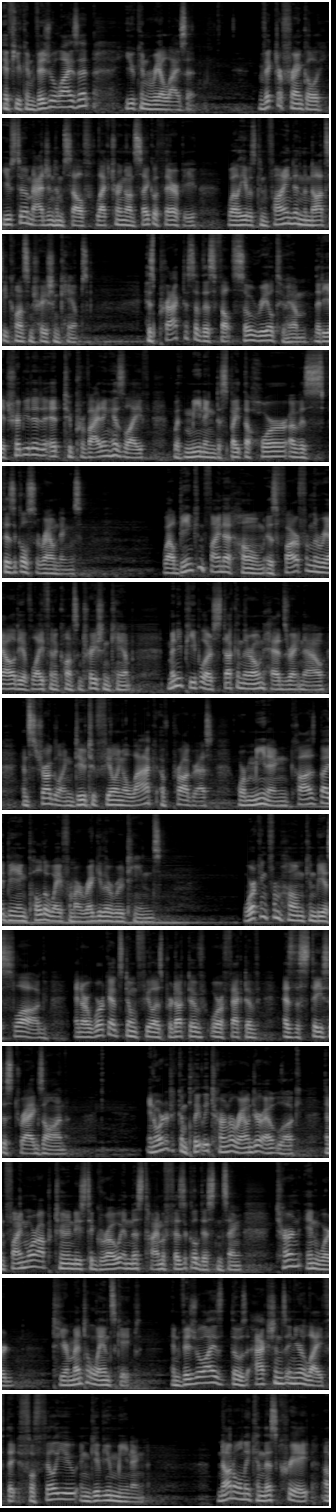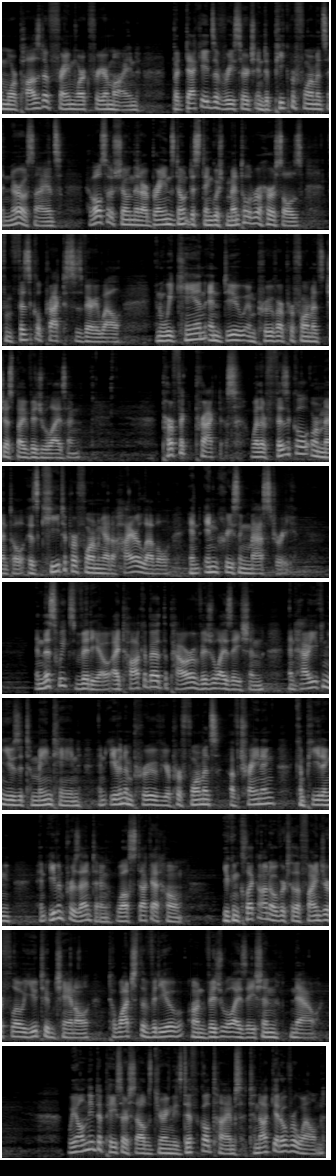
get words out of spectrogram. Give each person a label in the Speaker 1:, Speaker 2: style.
Speaker 1: If you can visualize it, you can realize it. Viktor Frankl used to imagine himself lecturing on psychotherapy while he was confined in the Nazi concentration camps. His practice of this felt so real to him that he attributed it to providing his life with meaning despite the horror of his physical surroundings. While being confined at home is far from the reality of life in a concentration camp, many people are stuck in their own heads right now and struggling due to feeling a lack of progress or meaning caused by being pulled away from our regular routines. Working from home can be a slog, and our workouts don't feel as productive or effective as the stasis drags on. In order to completely turn around your outlook, and find more opportunities to grow in this time of physical distancing, turn inward to your mental landscape and visualize those actions in your life that fulfill you and give you meaning. Not only can this create a more positive framework for your mind, but decades of research into peak performance and neuroscience have also shown that our brains don't distinguish mental rehearsals from physical practices very well and we can and do improve our performance just by visualizing. Perfect practice, whether physical or mental, is key to performing at a higher level and increasing mastery. In this week's video, I talk about the power of visualization and how you can use it to maintain and even improve your performance of training, competing, and even presenting while stuck at home. You can click on over to the Find Your Flow YouTube channel to watch the video on visualization now. We all need to pace ourselves during these difficult times to not get overwhelmed,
